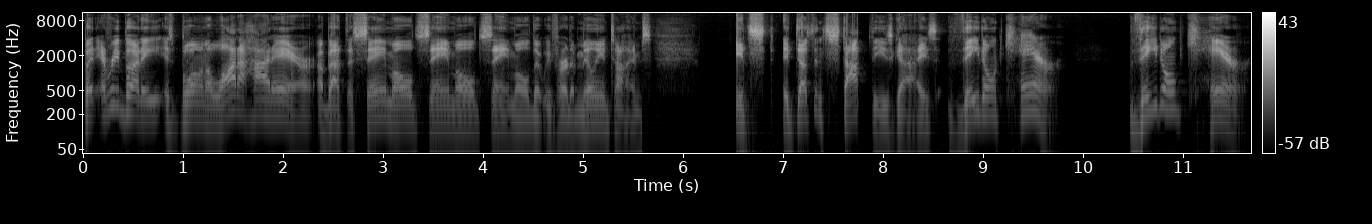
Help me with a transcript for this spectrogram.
But everybody is blowing a lot of hot air about the same old, same old, same old that we've heard a million times. It's it doesn't stop these guys. They don't care. They don't care.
